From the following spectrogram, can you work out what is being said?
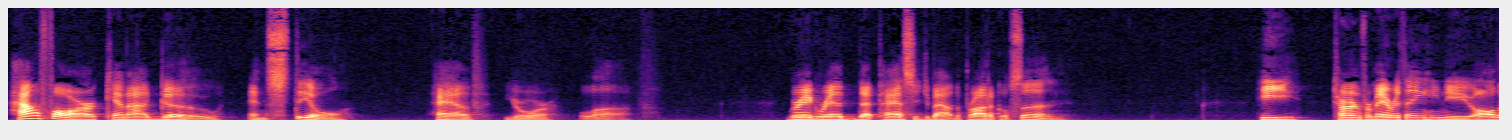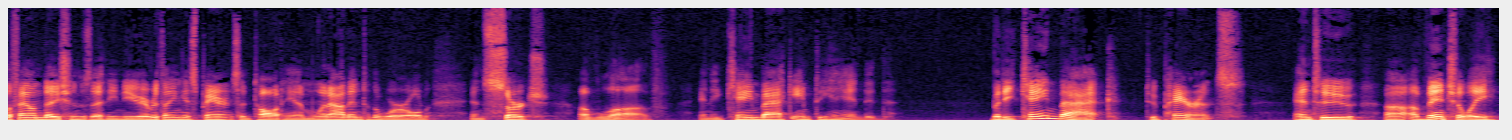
How far can I go and still have your love? Greg read that passage about the prodigal son. He turned from everything he knew, all the foundations that he knew, everything his parents had taught him, went out into the world and search of love. And he came back empty handed. But he came back to parents and to uh, eventually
